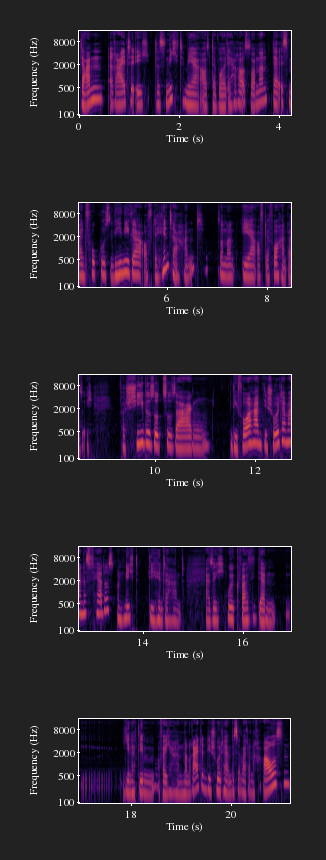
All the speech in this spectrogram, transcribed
dann reite ich das nicht mehr aus der Wolte heraus, sondern da ist mein Fokus weniger auf der Hinterhand, sondern eher auf der Vorhand. Also ich verschiebe sozusagen die Vorhand, die Schulter meines Pferdes und nicht die Hinterhand. Also ich hole quasi dann, je nachdem, auf welcher Hand man reitet, die Schulter ein bisschen weiter nach außen,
